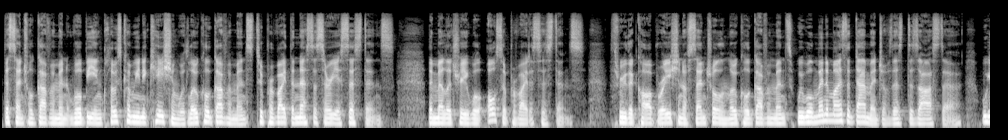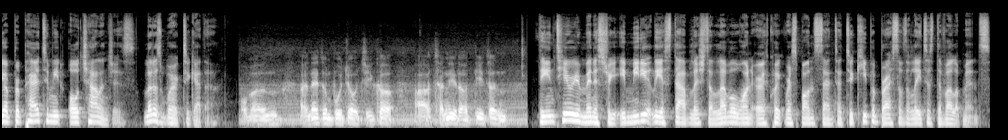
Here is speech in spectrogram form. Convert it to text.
The central government will be in close communication with local governments to provide the necessary assistance. The military will also provide assistance. Through the cooperation of central and local governments, we will minimize the damage of this disaster. We are prepared to meet all challenges. Let us work together. 我们呃内政部就即刻啊成立了地震 The Interior Ministry immediately established a Level 1 Earthquake Response Center to keep abreast of the latest developments.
